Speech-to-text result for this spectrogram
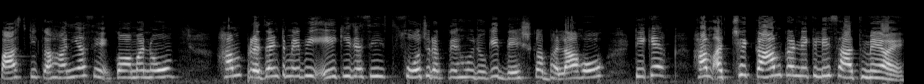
पास्ट की कहानियाँ कॉमन हो, हम प्रेजेंट में भी एक ही जैसी सोच रखते हो जो कि देश का भला हो, ठीक है? हम अच्छे काम करने के लिए साथ में आए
